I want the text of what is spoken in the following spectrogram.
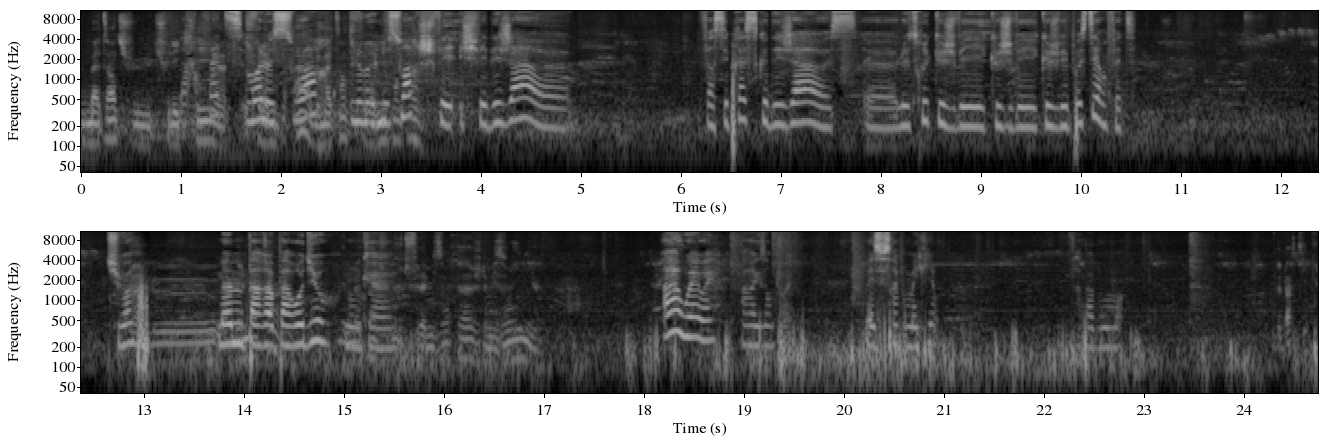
Le matin, tu, tu Bah, l'écris. en euh, fait, tu moi le ah, soir, le, matin, soir, je fais, je fais déjà. euh, Enfin, c'est presque déjà euh, euh, le truc que je vais que je vais que je vais poster en fait. Tu vois, Bah, le- même par matin, par audio. Donc matin, euh, tu, tu fais la mise en page, la mise en ligne. ah ouais ouais, par exemple ouais. Mais ce serait pour mes clients. Ce serait pas pour moi. de l'article.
